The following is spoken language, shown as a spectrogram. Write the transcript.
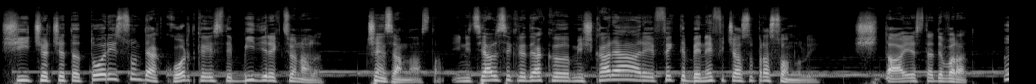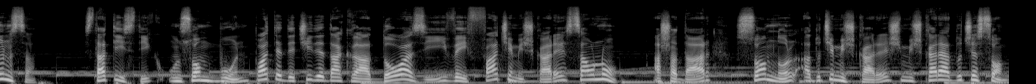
și cercetătorii sunt de acord că este bidirecțională. Ce înseamnă asta? Inițial se credea că mișcarea are efecte benefice asupra somnului. Și da, este adevărat. Însă, statistic, un somn bun poate decide dacă a doua zi vei face mișcare sau nu. Așadar, somnul aduce mișcare și mișcarea aduce somn.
